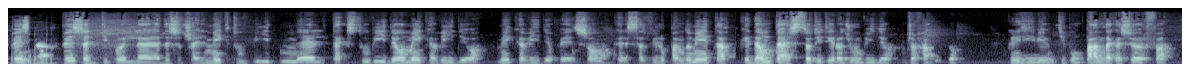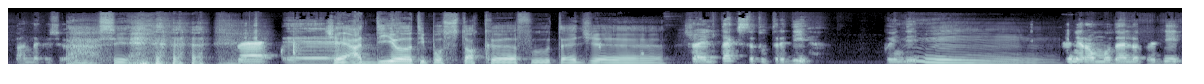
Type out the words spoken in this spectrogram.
pensa, oh. pensa tipo il, adesso c'è il, make to, il text to video, make a video, make a video penso, che sta sviluppando Meta, che da un testo ti tira giù un video già fatto quindi tipo un panda che surfa, panda che surfa. Ah, sì. Beh, eh... Cioè, addio tipo stock footage. Cioè il text to 3D, quindi mm. genera un modello 3D.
